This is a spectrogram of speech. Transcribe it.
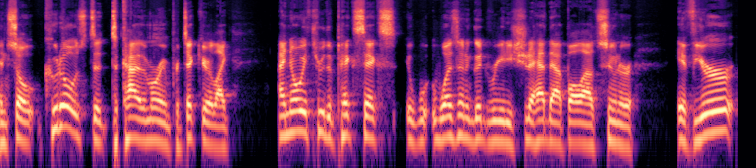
And so kudos to, to Kyler Murray in particular. Like, I know he threw the pick six. It w- wasn't a good read. He should have had that ball out sooner. If you're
